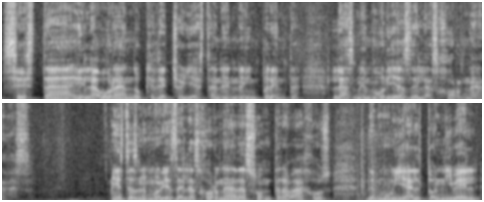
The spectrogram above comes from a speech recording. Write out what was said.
se está elaborando, que de hecho ya están en la imprenta, las memorias de las jornadas. Estas memorias de las jornadas son trabajos de muy alto nivel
